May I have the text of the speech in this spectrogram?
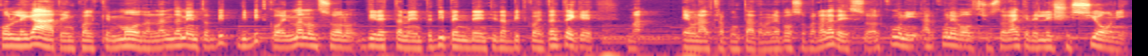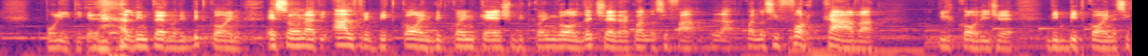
collegate in qualche modo all'andamento di Bitcoin, ma non sono direttamente dipendenti da Bitcoin. Tant'è che, ma è un'altra puntata, non ne posso parlare adesso, alcuni, alcune volte ci sono state anche delle scissioni politiche all'interno di Bitcoin e sono nati altri Bitcoin, Bitcoin Cash, Bitcoin Gold, eccetera, quando si, la, quando si forcava il codice di Bitcoin, si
